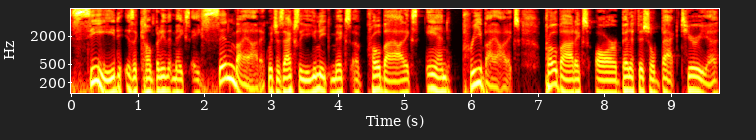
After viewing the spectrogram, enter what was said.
Seed is a company that makes a synbiotic, which is actually a unique mix of probiotics and prebiotics. Probiotics are beneficial bacteria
